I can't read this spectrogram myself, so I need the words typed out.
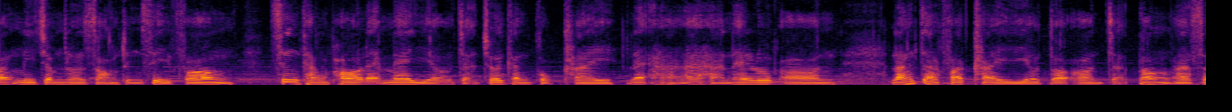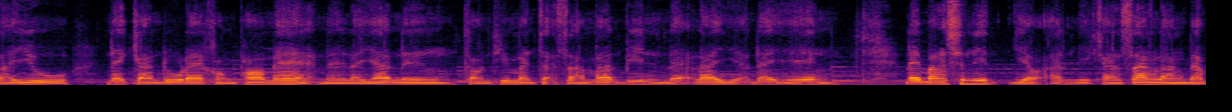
มักมีจำนวน 2-4 ฟอง ซึ่งทั้งพ่อและแม่เหยี่ยวจะช่วยกันกกไข่และหาอาหารให้ลูกอ่อน หลังจากฟักไข่เหยี่ยวตัวอ่อนจะต้องอาศัยอยู่ในการดูแลของพ่อแม่ในระยะหนึ่ง ก่อนที่มันจะสามารถบินและล่าเหยื่อได้เอง ในบางชนิดเหยี่ยวอาจมีการสร้างรังแบบ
